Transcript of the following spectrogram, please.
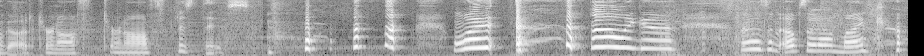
Oh god, turn off, turn off. What is this? what? oh my god. That was an upside down minecart.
